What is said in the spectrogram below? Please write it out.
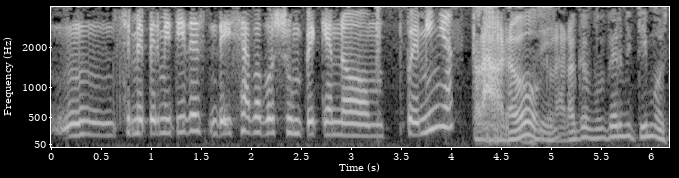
mm, se me permitides, deixábavos un pequeno poemiña. Claro, sí. claro que permitimos.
